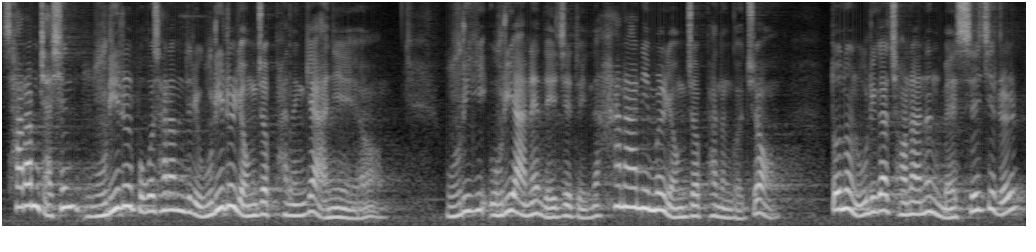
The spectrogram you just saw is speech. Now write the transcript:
사람 자신, 우리를 보고 사람들이 우리를 영접하는 게 아니에요. 우리, 우리 안에 내재되어 있는 하나님을 영접하는 거죠. 또는 우리가 전하는 메시지를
